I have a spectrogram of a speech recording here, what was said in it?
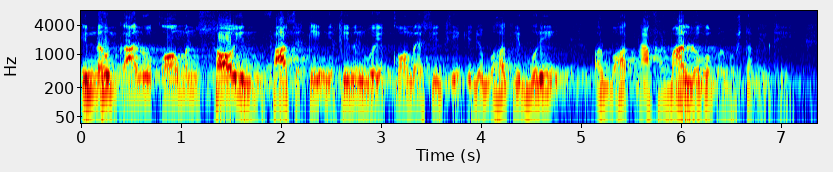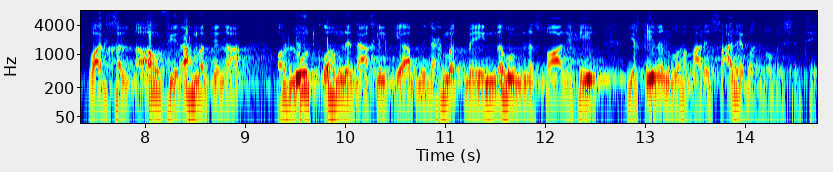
ان نہم کانو قومن سوئن، فاسقین، یقیناً وہ ایک قوم ایسی تھی کہ جو بہت ہی بری اور بہت نافرمان لوگوں پر مشتمل تھی۔ واد خلّہ فی رحمت نا اور لوت کو ہم نے داخل کیا اپنی رحمت میں ان من الصالحین، یقیناً وہ ہمارے صالح بندوں میں سے تھے۔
